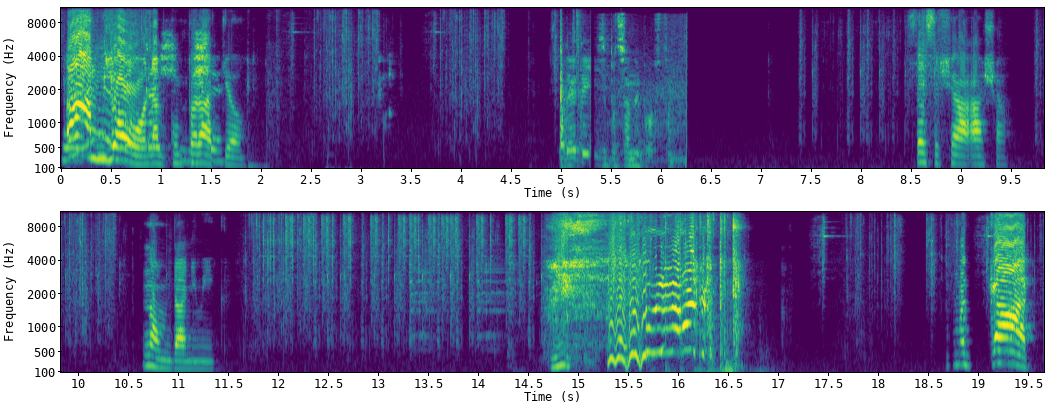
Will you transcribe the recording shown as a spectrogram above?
Am Ой, eu, какая l-am cumpărat вообще. eu. Да это изи, пацаны, просто. Stai să-și ia așa. Nu-mi da nimic. mă cac!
